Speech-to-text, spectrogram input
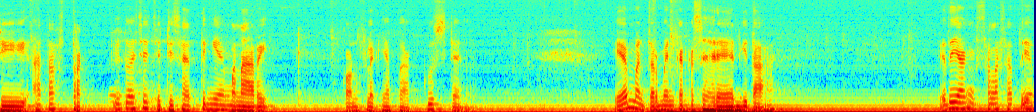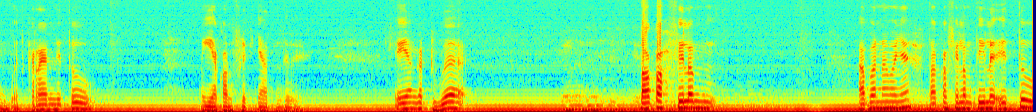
di atas truk. Itu aja jadi setting yang menarik. Konfliknya bagus dan ya mencerminkan keseharian kita. Itu yang salah satu yang buat keren itu iya konfliknya tentu ya. Eh, yang kedua tokoh film apa namanya tokoh film Tile itu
